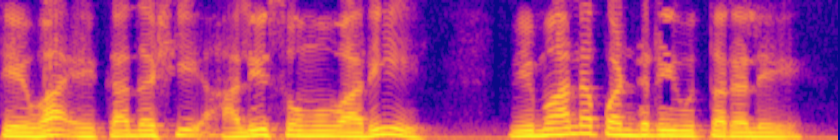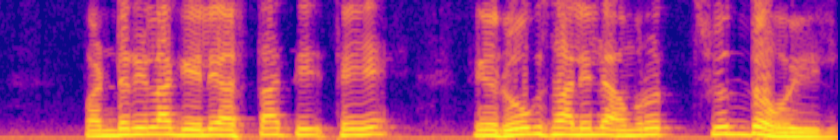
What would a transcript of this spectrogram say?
तेव्हा एकादशी आली सोमवारी विमान पंढरी उतरले. पंढरीला गेले असता तिथे हे रोग झालेले अमृत शुद्ध होईल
